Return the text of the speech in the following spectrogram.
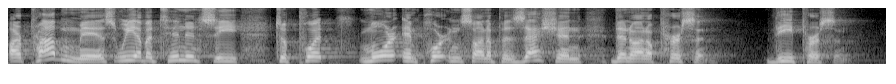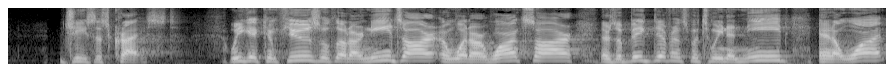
Our problem is we have a tendency to put more importance on a possession than on a person, the person, Jesus Christ. We get confused with what our needs are and what our wants are. There's a big difference between a need and a want.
